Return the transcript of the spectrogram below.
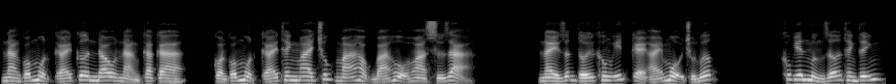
nàng có một cái cơn đau nàng ca ca, còn có một cái thanh mai trúc mã học bá hộ hoa sứ giả. Này dẫn tới không ít kẻ ái mộ trốn bước. Khúc Yên mừng rỡ thanh tĩnh,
